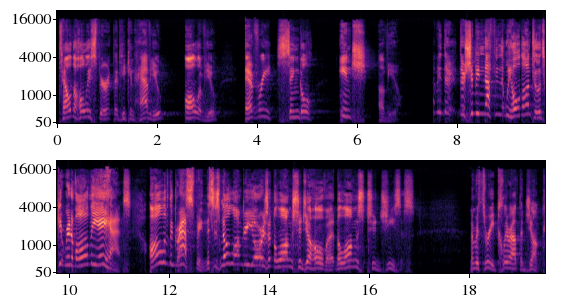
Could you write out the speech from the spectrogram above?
Tell the Holy Spirit that He can have you, all of you, every single inch of you. Mean, there, there should be nothing that we hold on to. Let's get rid of all the Ahaz, all of the grasping. This is no longer yours, it belongs to Jehovah, it belongs to Jesus. Number three, clear out the junk.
